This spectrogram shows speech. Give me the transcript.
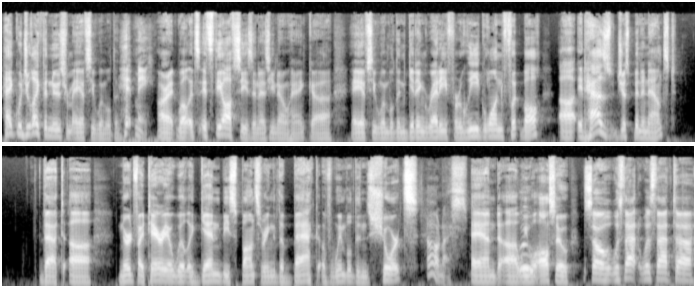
Hank, would you like the news from AFC Wimbledon? Hit me. All right. Well, it's it's the off season, as you know, Hank. Uh, AFC Wimbledon getting ready for League One football. Uh, it has just been announced that uh, Nerdfighteria will again be sponsoring the back of Wimbledon's shorts, Oh, nice. and uh, we will also So was that was that uh,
